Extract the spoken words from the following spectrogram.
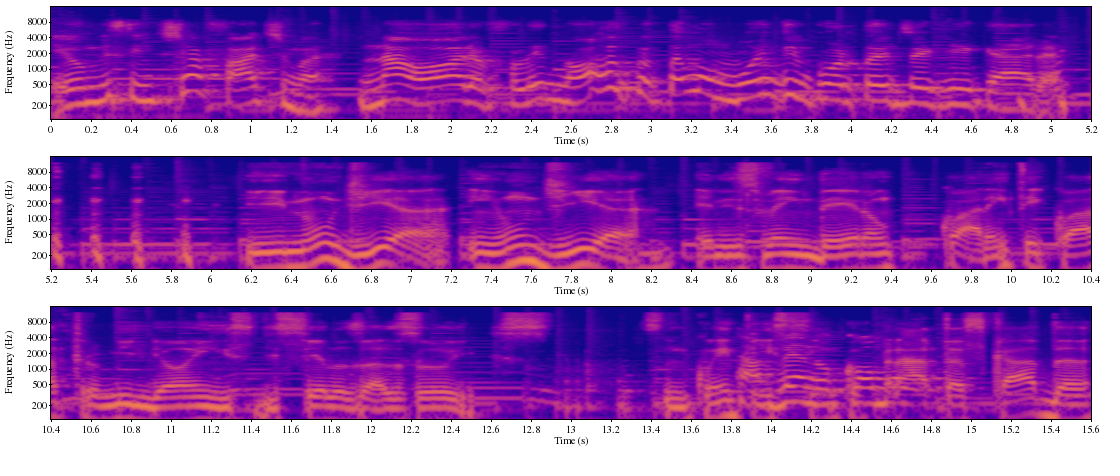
Eu me senti a Fátima. Na hora, eu falei, nossa, estamos muito importantes aqui, cara. E num dia, em um dia, eles venderam 44 milhões de selos azuis. 55 tá pratas cada.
